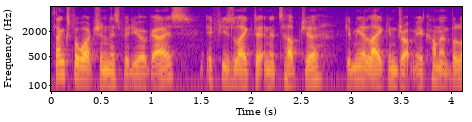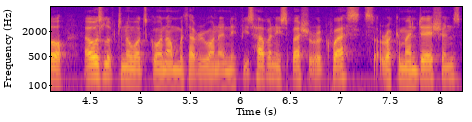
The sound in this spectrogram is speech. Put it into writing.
Thanks for watching this video guys. If you've liked it and it's helped you, give me a like and drop me a comment below. I always love to know what's going on with everyone and if you have any special requests or recommendations,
